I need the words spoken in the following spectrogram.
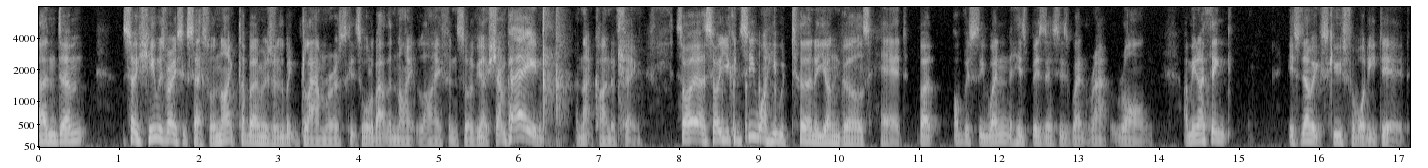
and um, so she was very successful. Nightclub owners are a little bit glamorous. It's all about the nightlife and sort of you know champagne and that kind of thing. So uh, so you can see why he would turn a young girl's head. But obviously, when his businesses went ra- wrong, I mean, I think it's no excuse for what he did,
